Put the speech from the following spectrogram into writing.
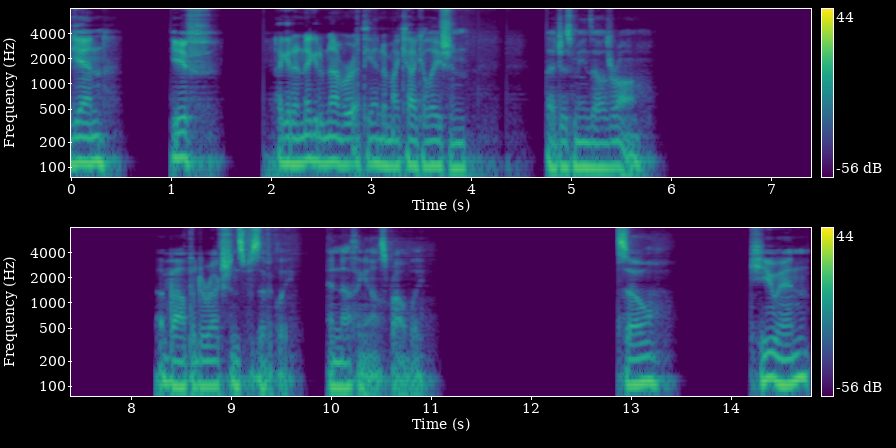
again, if I get a negative number at the end of my calculation, that just means I was wrong about the direction specifically, and nothing else probably. So Q in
